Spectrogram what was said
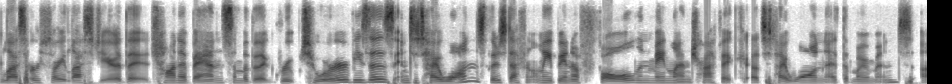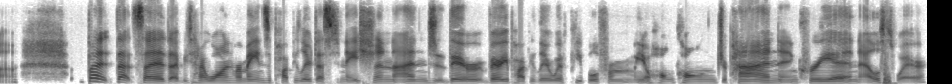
last or sorry last year that china banned some of the group tour visas into taiwan. So there's definitely been a fall in mainland traffic to taiwan at the moment uh, but that said i mean taiwan remains a popular destination and they're very popular with people from you know hong kong japan and korea and elsewhere.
